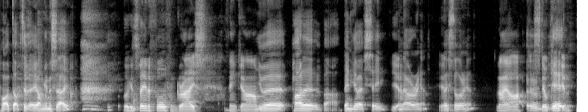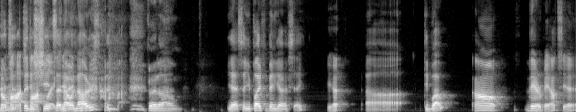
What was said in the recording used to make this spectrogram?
hyped up to be. I'm going to say Look, it's been a fall from grace. I think. Um, you were part of uh, Bendigo FC Yeah. when they were around. yeah, They still around? they are. They're Um, still yeah, kicking. they're Not ju- much. they're just shit, legs, so no one knows. But um, yeah. So you played for Bendigo FC. yeah. Uh, did well. Oh, thereabouts. Yeah.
